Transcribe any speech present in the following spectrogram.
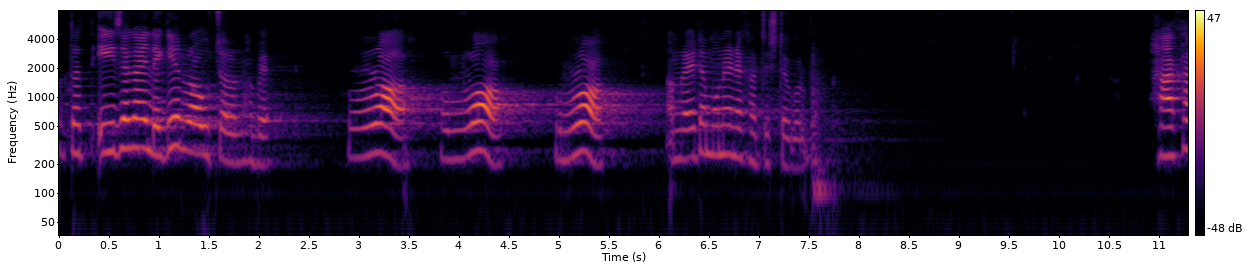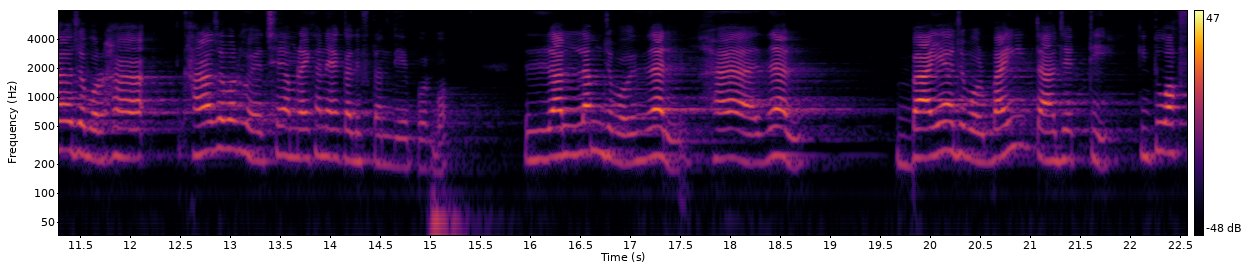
অর্থাৎ এই জায়গায় লেগে র উচ্চারণ হবে। র র র। আমরা এটা মনে রাখার চেষ্টা করব। হা খারা জবর, হা খারা জবর হয়েছে, আমরা এখানে একালিফ টান দিয়ে পড়ব। জাল্লাম জবর জাল হ্যাঁ জাল বায়া জবর বাই তাজের টি কিন্তু ওয়াকফ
